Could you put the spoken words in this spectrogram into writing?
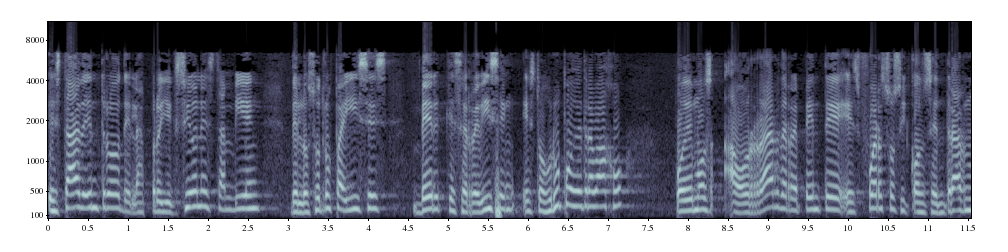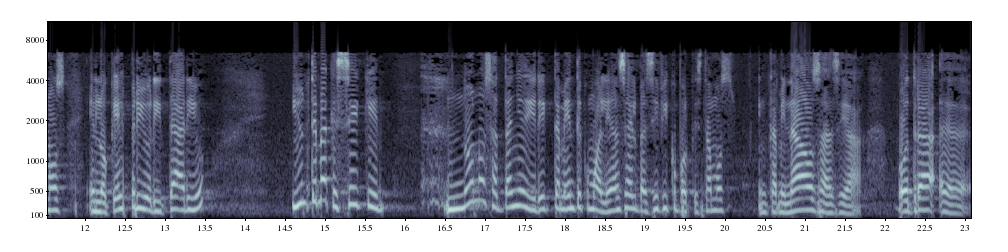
está dentro de las proyecciones también de los otros países ver que se revisen estos grupos de trabajo, podemos ahorrar de repente esfuerzos y concentrarnos en lo que es prioritario, y un tema que sé que no nos atañe directamente como Alianza del Pacífico porque estamos encaminados hacia otra, eh,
